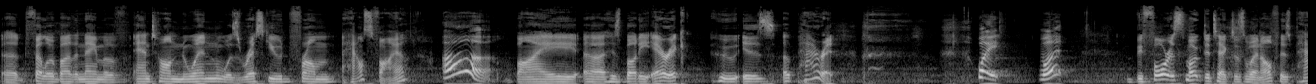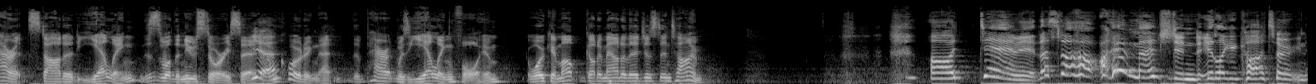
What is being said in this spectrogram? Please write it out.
a fellow by the name of Anton Nguyen was rescued from a house fire Oh, by uh, his buddy Eric, who is a parrot. wait, what? Before his smoke detectors went off, his parrot started yelling. This is what the news story said. Yeah. I'm quoting that. The parrot was yelling for him, woke him up, got him out of there just in time. Oh damn it! That's not how I imagined it, like a cartoon.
